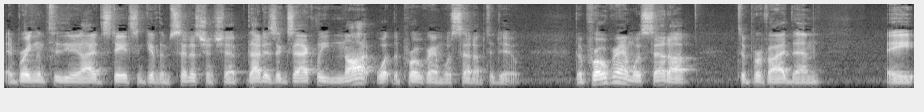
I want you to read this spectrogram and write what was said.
and bring them to the United States and give them citizenship, that is exactly not what the program was set up to do. The program was set up to provide them a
